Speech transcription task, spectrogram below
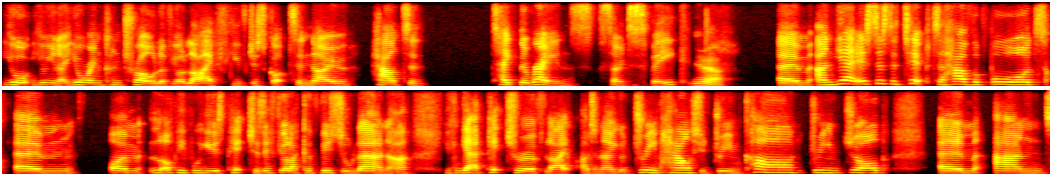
you're you you know you're in control of your life. You've just got to know how to take the reins, so to speak. Yeah. Um, and yeah, it's just a tip to have a board. Um, um, a lot of people use pictures. If you're like a visual learner, you can get a picture of like I don't know your dream house, your dream car, dream job, um, and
